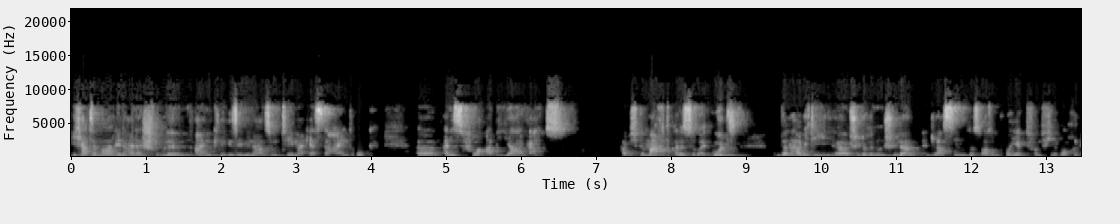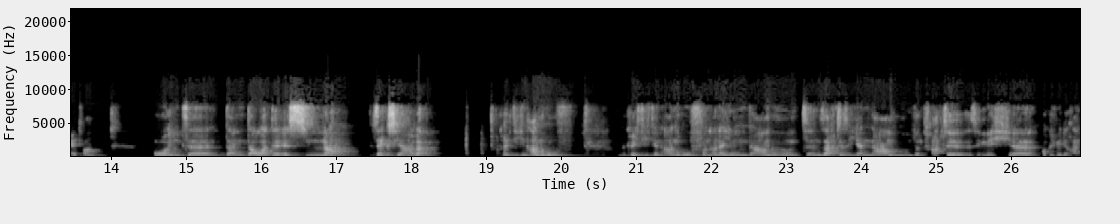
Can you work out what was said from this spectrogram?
Ich hatte mal in einer Schule ein Kniggeseminar zum Thema erster Eindruck äh, eines Vorabi-Jahrgangs. Habe ich gemacht, alles soweit gut. Und dann habe ich die äh, Schülerinnen und Schüler entlassen. Das war so ein Projekt von vier Wochen etwa. Und äh, dann dauerte es na, sechs Jahre, kriegte ich einen Anruf. Dann kriegte ich den Anruf von einer jungen Dame und dann sagte sie ihren Namen und dann fragte sie mich, äh, ob ich mich noch an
